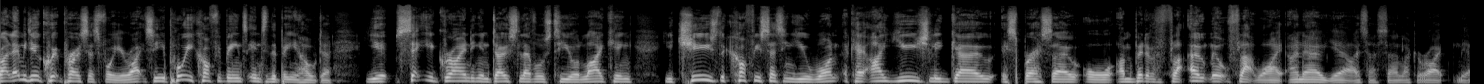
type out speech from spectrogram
Right, let me do a quick process for you, right? So you pour your coffee beans into the bean holder. You set your grinding and dose levels to your liking. You choose the coffee setting you want. Okay, I usually go espresso or I'm a bit of a flat oat milk flat white. I know, yeah, I, I sound like a right. Yeah.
